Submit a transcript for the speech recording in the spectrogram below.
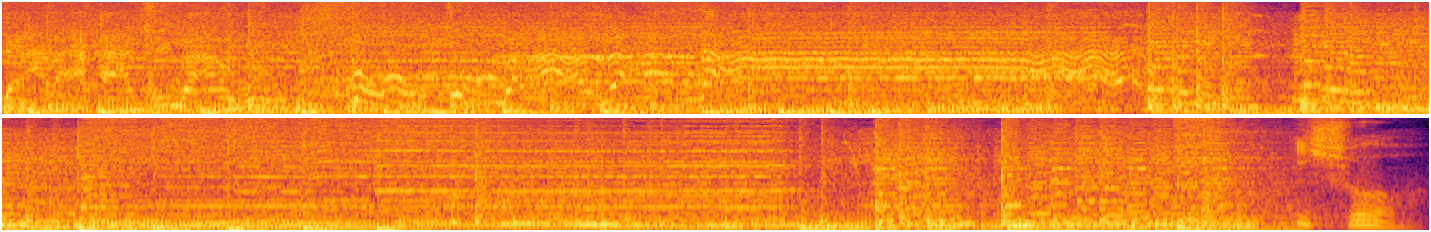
から始まるもう止まらない衣装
